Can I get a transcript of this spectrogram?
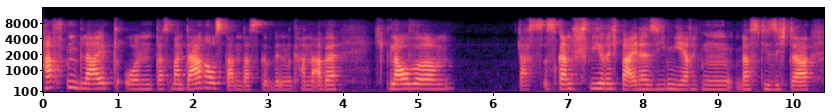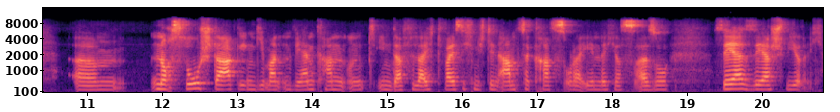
haften bleibt und dass man daraus dann das gewinnen kann. Aber ich glaube, das ist ganz schwierig bei einer Siebenjährigen, dass die sich da ähm, noch so stark gegen jemanden wehren kann und ihn da vielleicht, weiß ich nicht, den Arm zerkratzt oder ähnliches. Also sehr, sehr schwierig.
